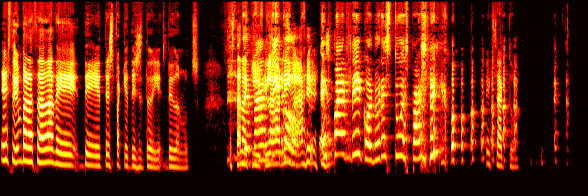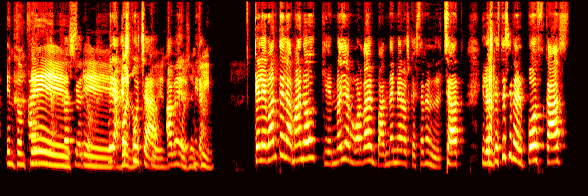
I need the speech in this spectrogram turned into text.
estoy embarazada de, de tres paquetes de, de donuts. Están De aquí, en la barriga. Es pan rico, no eres tú, es pan rico. Exacto. Entonces, eh, Mira, bueno, escucha, pues- a ver, pues en mira. fin. Que levante la mano quien no haya engordado en pandemia, los que estén en el chat. Y los Claro. que estéis en el podcast,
